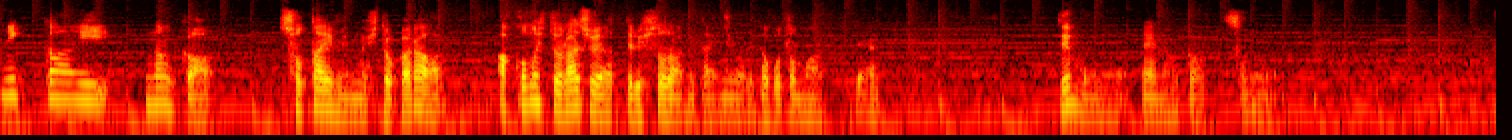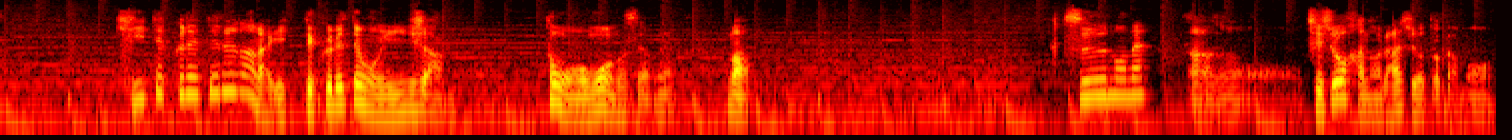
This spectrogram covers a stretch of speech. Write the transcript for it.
2回なんか初対面の人から、あ、この人ラジオやってる人だみたいに言われたこともあって、でもね、なんか、その、聞いてくれてるなら言ってくれてもいいじゃん、とも思うんですよね。まあ、普通のね、あの、地上波のラジオとかも、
